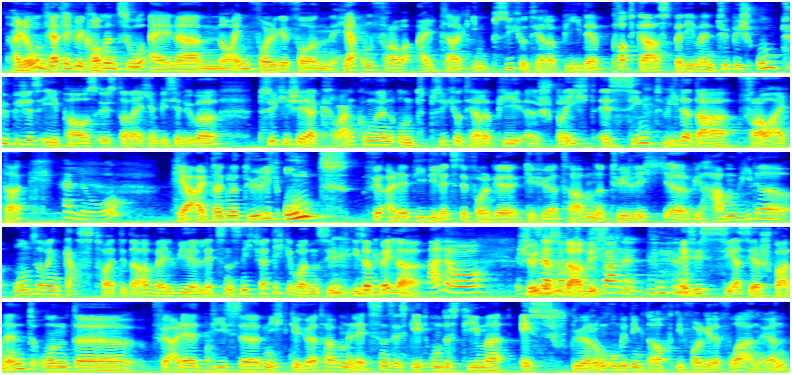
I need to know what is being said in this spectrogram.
Hallo und herzlich willkommen zu einer neuen Folge von Herr und Frau Alltag in Psychotherapie, der Podcast, bei dem ein typisch untypisches Ehepaar aus Österreich ein bisschen über psychische Erkrankungen und Psychotherapie äh, spricht. Es sind wieder da Frau Alltag. Hallo. Herr Alltag natürlich und für alle, die die letzte Folge gehört haben, natürlich, äh, wir haben wieder unseren Gast heute da, weil wir letztens nicht fertig geworden sind. Isabella. Hallo. Schön, dass du da bist. Spannend. Es ist sehr, sehr spannend und äh, für alle, die es äh, nicht gehört haben, letztens, es geht um das Thema Essstörung, unbedingt auch die Folge davor anhören.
